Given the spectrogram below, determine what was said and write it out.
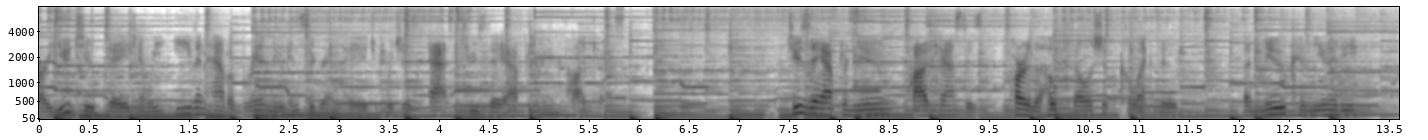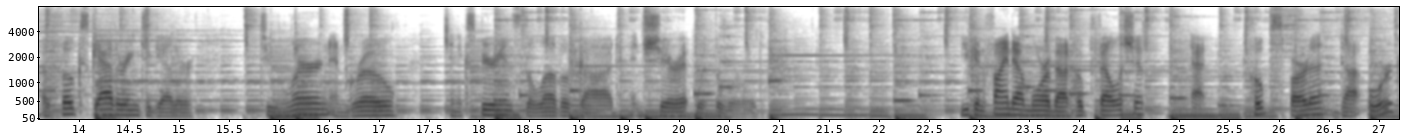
our YouTube page. And we even have a brand new Instagram page, which is at Tuesday Afternoon Podcast. Tuesday Afternoon Podcast is part of the Hope Fellowship Collective a new community of folks gathering together to learn and grow and experience the love of God and share it with the world. You can find out more about Hope Fellowship at hopesparta.org,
